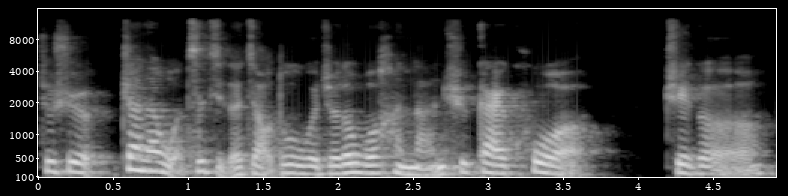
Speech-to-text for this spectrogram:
就是站在我自己的角度，我觉得我很难去概括这个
